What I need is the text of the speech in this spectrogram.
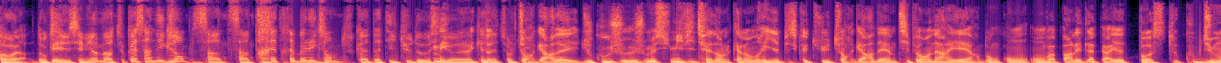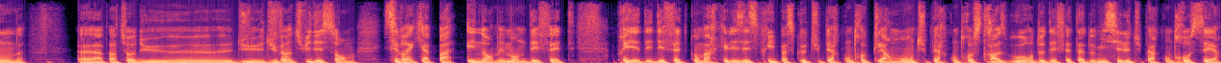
Enfin, voilà. Donc Mais- c'est c'est bien, mais en tout cas, c'est un exemple, c'est un, c'est un très très bel exemple, en tout cas, d'attitude aussi, Mais, euh, la sur le tu terrain. regardais, et du coup, je, je me suis mis vite fait dans le calendrier puisque tu, tu regardais un petit peu en arrière. Donc, on, on va parler de la période post-Coupe du Monde. Euh, à partir du, euh, du, du 28 décembre. C'est vrai qu'il n'y a pas énormément de défaites. Après, il y a des défaites qui ont marqué les esprits parce que tu perds contre Clermont, tu perds contre Strasbourg, deux défaites à domicile, et tu perds contre Auxerre.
